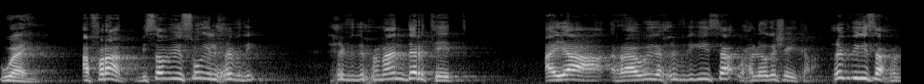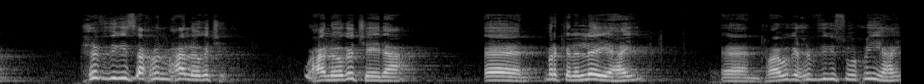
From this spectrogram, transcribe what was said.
waay afraad bisababi suui lxifdi xifdi xumaan darteed ayaa raawiga xifdigiisa wax looga sheegi karaa xifdigiisa xun xifdigiisa xun maxaa looga jeeda waxaa looga jeedaa marka la leeyahay raawiga xifdigiisu uu xun yahay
